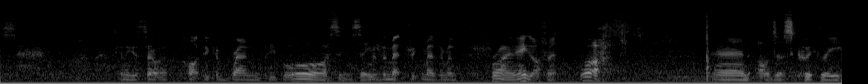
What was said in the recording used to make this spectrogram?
just It's going to get so hot you can brand people oh, I to say, with the metric measurements. fry an egg off it. Whoa. And I'll just quickly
